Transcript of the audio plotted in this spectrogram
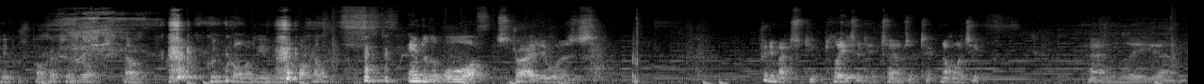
people's pockets as well. Were good quality in well popular. End of the war, Australia was pretty much depleted in terms of technology, and the, um,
